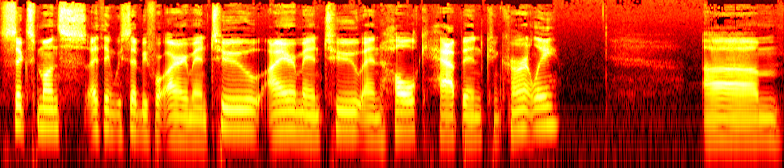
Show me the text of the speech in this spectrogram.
six months, I think we said before Iron Man 2. Iron Man 2 and Hulk happened concurrently. Um,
